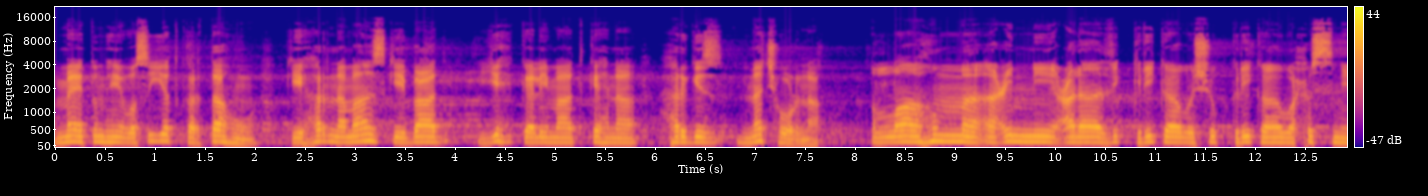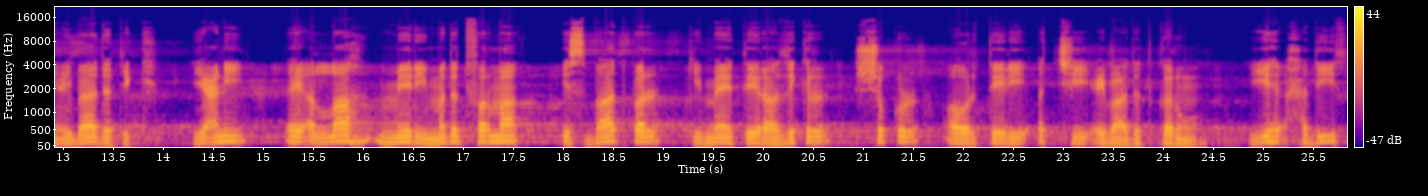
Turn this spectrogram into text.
میں تمہیں وصیت کرتا ہوں کہ ہر نماز کے بعد یہ کلمات کہنا ہرگز نہ چھوڑنا۔ اللهم اعني على ذكرك وشكرك وحسن عبادتك یعنی اے اللہ، میری مدد فرما اس بات پر کہ میں تیرا ذکر، شکر اور تیری اچھی عبادت کروں۔ یہ حدیث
